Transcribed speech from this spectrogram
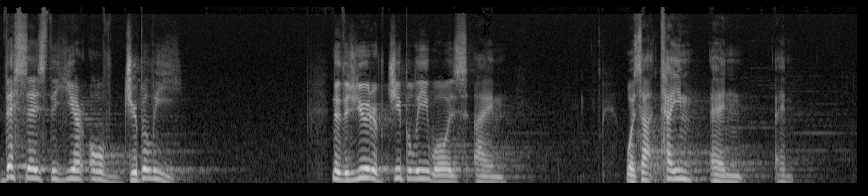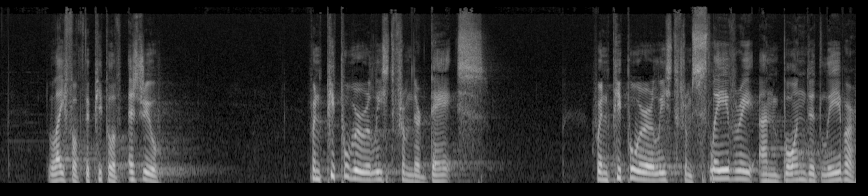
This is the year of Jubilee. Now, the year of Jubilee was, um, was that time in life of the people of Israel when people were released from their debts, when people were released from slavery and bonded labor,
